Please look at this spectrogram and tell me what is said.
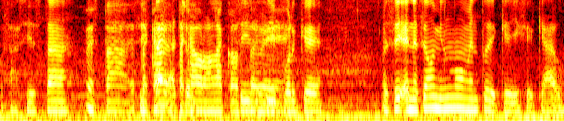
o sea, sí está... Está, Sí está, está ca- está cabrón la cosa, sí, sí, sí, porque ese- en ese mismo momento de que dije, ¿qué hago?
